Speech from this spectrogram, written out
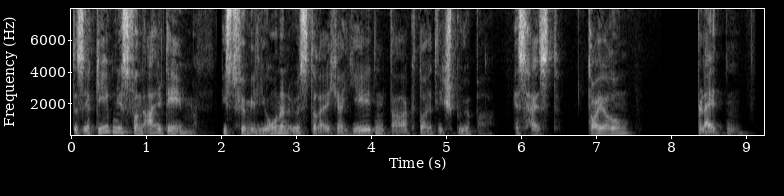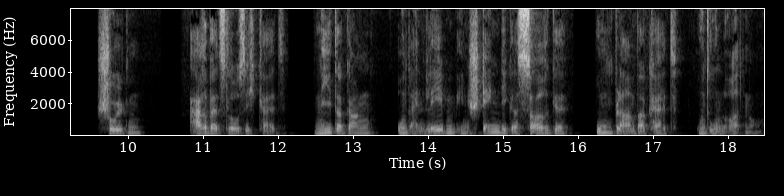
Das Ergebnis von all dem ist für Millionen Österreicher jeden Tag deutlich spürbar. Es heißt Teuerung, Pleiten, Schulden, Arbeitslosigkeit, Niedergang und ein Leben in ständiger Sorge Unplanbarkeit und Unordnung.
